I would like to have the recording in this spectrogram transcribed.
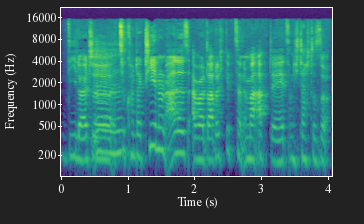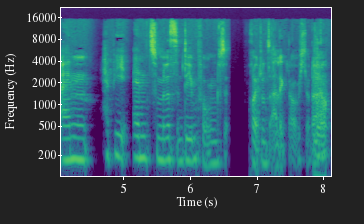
die Leute Mhm. zu kontaktieren und alles, aber dadurch gibt es dann immer Updates und ich dachte so, ein Happy End, zumindest in dem Punkt, freut uns alle, glaube ich, oder? Ja,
